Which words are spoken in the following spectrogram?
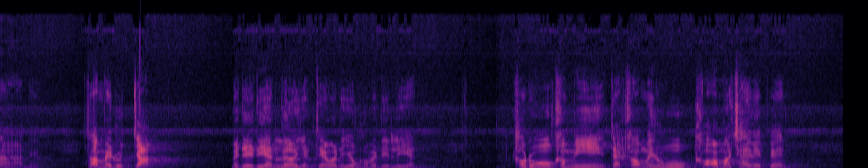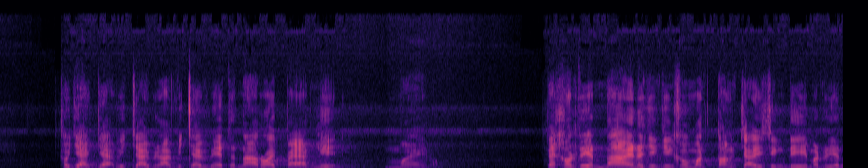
นาเนี่ยถ้าไม่รู้จักไม่ได้เรียนเลย อย่างเทวนิยมก็ไม่ได้เรียน เขารู้เขามี แต่เขาไม่รู้เขาเอามาใช้ไม่เป็น เขาแยกแยะวิจัยไม่ได้วิจัยเวทนาร้อยแปดนี้ไม่หรอกแต่เขาเรียนได้นะจริง ๆ เขามาตั้งใจจริงดีมาเรียน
